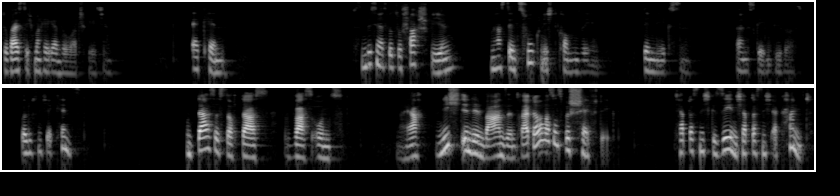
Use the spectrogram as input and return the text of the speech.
Du weißt, ich mache hier gerne so Wortspielchen. Erkennen. Das ist ein bisschen, als würdest du Schach spielen und hast den Zug nicht kommen sehen, den nächsten deines Gegenübers, weil du es nicht erkennst. Und das ist doch das, was uns, naja, nicht in den Wahnsinn treibt, aber was uns beschäftigt. Habe das nicht gesehen, ich habe das nicht erkannt.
